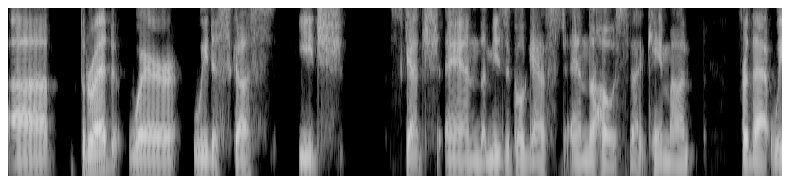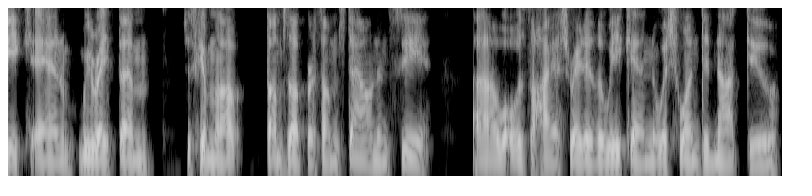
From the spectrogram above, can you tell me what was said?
uh, thread where we discuss each sketch and the musical guest and the host that came on for that week, and we rate them. Just give them a thumbs up or thumbs down and see uh, what was the highest rate of the week and which one did not do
